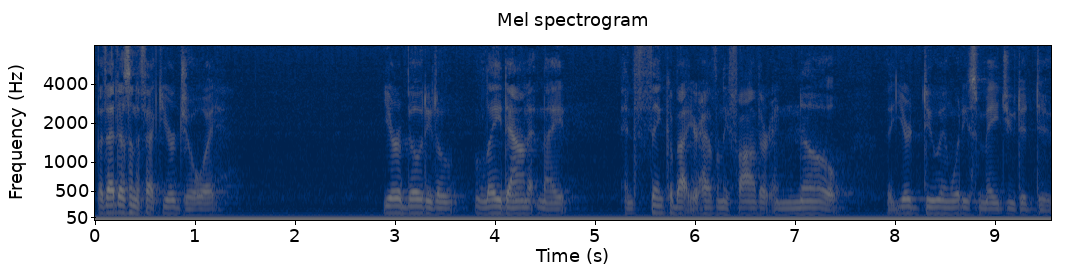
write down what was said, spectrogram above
But that doesn't affect your joy your ability to lay down at night and think about your Heavenly Father and know that you're doing what He's made you to do.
